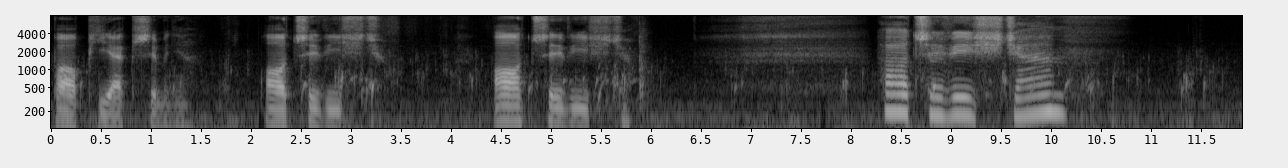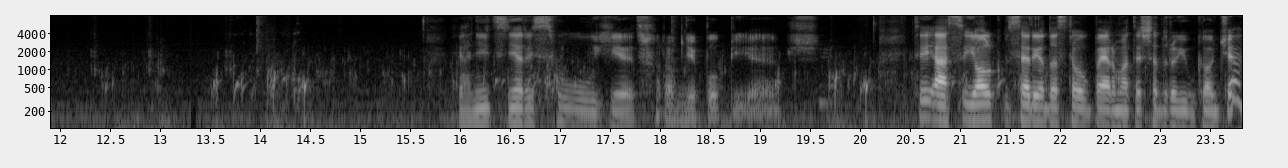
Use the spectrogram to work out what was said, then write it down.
Popieprzy mnie. Oczywiście. Oczywiście. Oczywiście. Nic nie rysuję, co mnie popieprzy. Ty, a Jolk serio dostał perma też na drugim koncie?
